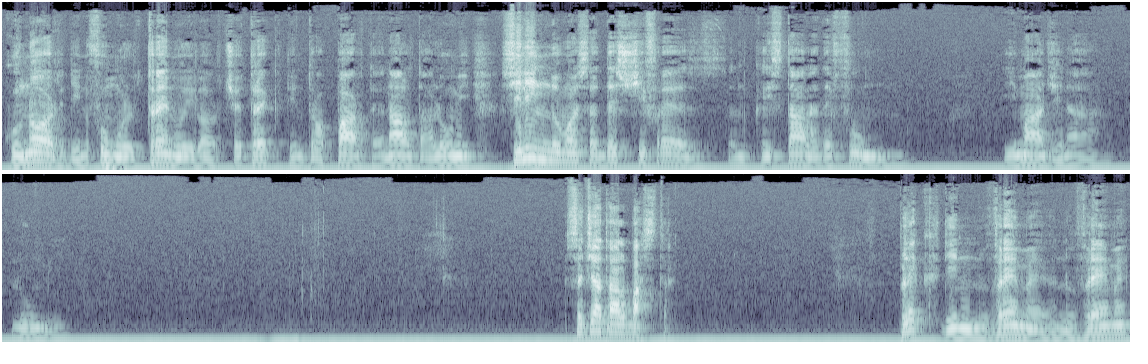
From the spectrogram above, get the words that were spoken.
cu nori din fumul trenurilor ce trec dintr-o parte în alta a lumii, silindu-mă să descifrez în cristale de fum imaginea lumii. Săgeata albastră Plec din vreme în vreme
